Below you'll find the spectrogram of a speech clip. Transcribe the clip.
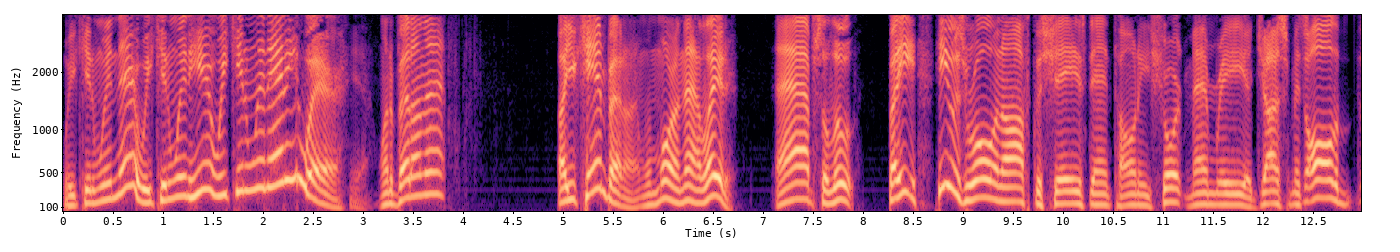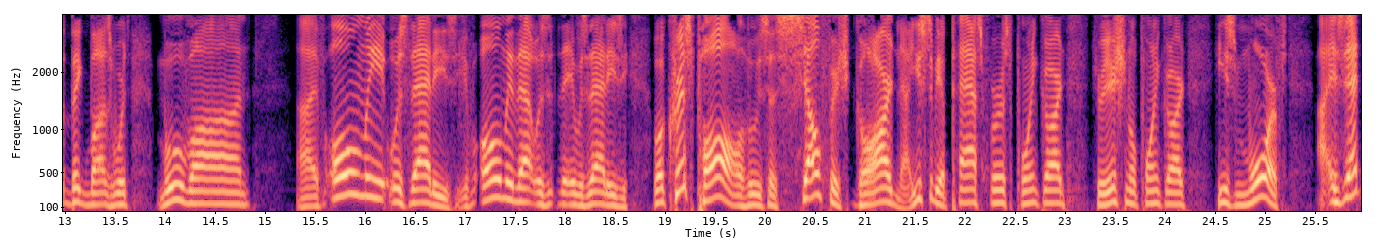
We can win there. We can win here. We can win anywhere. Yeah. Want to bet on that? Oh, you can bet on it. Well, more on that later. Absolutely. But he, he was rolling off cliches, D'Antoni, short memory, adjustments, all the, the big buzzwords. Move on. Uh, if only it was that easy. If only that was it was that easy. Well, Chris Paul, who's a selfish guard now, used to be a pass first point guard, traditional point guard. He's morphed. Uh, is that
